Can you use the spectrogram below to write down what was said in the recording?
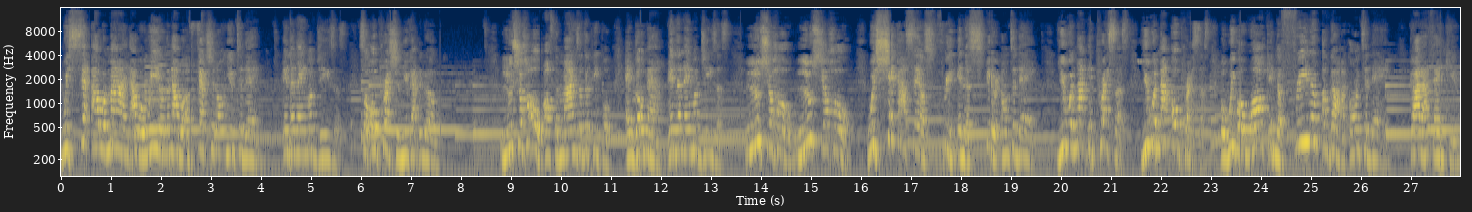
We set our mind, our will, and our affection on you today, in the name of Jesus. So oppression, you got to go. Loose your hold off the minds of the people and go now, in the name of Jesus. Loose your hold. Loose your hold. We shake ourselves free in the spirit on today. You will not depress us. You will not oppress us, but we will walk in the freedom of God on today. God, I thank you.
